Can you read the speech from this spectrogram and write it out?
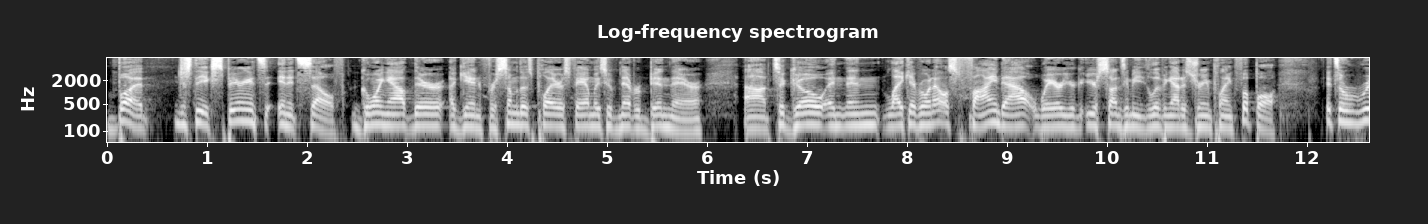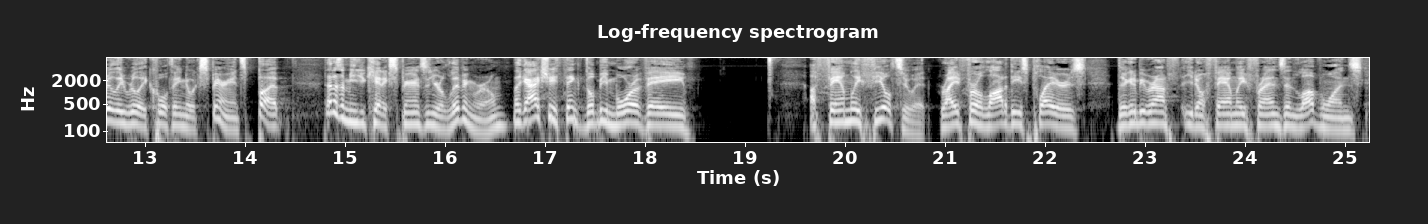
But just the experience in itself, going out there again for some of those players, families who've never been there, uh, to go and then, like everyone else, find out where your your son's gonna be living out his dream playing football. It's a really really cool thing to experience, but that doesn't mean you can't experience in your living room. Like I actually think there'll be more of a a family feel to it, right? For a lot of these players, they're going to be around, you know, family, friends, and loved ones.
